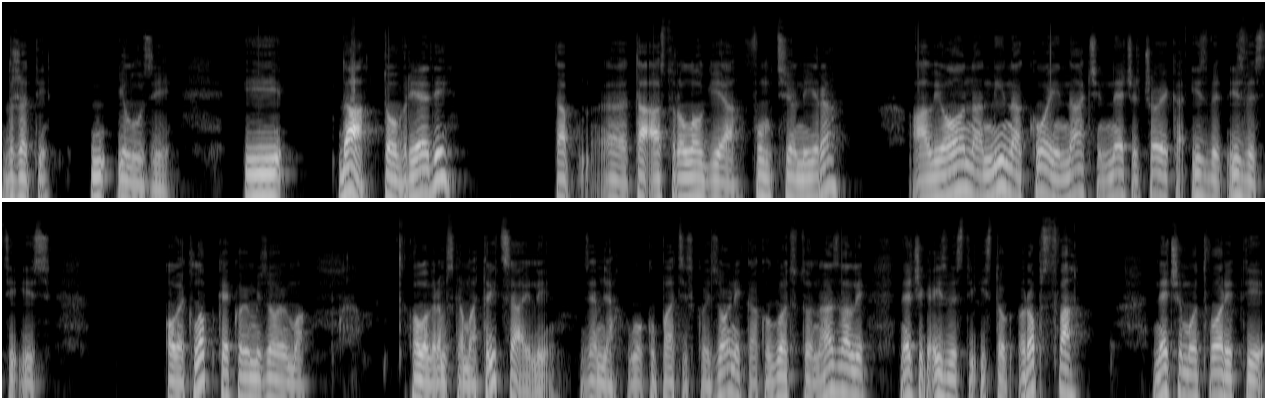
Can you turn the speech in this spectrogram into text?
držati u iluziji. I da, to vrijedi, ta, e, ta astrologija funkcionira, ali ona ni na koji način neće čovjeka izvesti iz ove klopke koju mi zovemo hologramska matrica ili zemlja u okupacijskoj zoni, kako god to nazvali, neće ga izvesti iz tog ropstva, nećemo otvoriti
